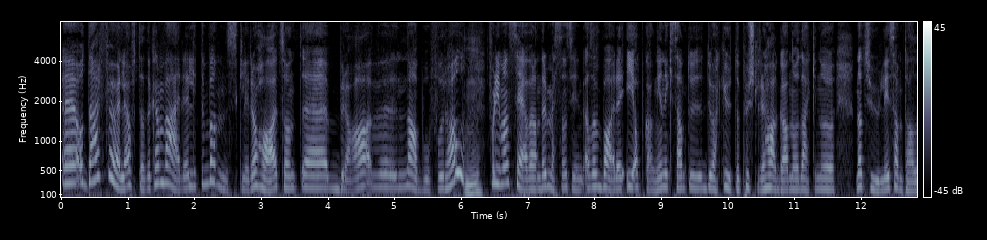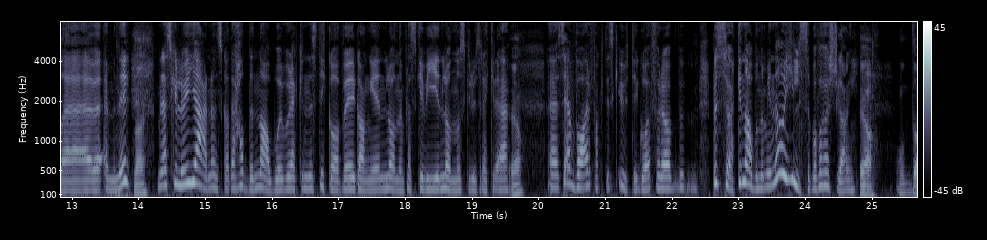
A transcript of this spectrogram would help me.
Eh, og der føler jeg ofte at det kan være litt vanskeligere å ha et sånt uh, bra eh, naboforhold. Mm. Fordi man ser hverandre mest sannsynlig altså bare i oppgangen. ikke sant? Du, du er ikke ute og pusler i hagen, og det er ikke noe naturlige samtaleemner. Nei. Men jeg skulle jo gjerne ønske at jeg hadde naboer hvor jeg kunne stikke over gangen, låne en flaske vin, låne noen skrutrekkere. Ja. Uh, Så jeg var faktisk ute i går for å besøke naboene mine og hilse på for første gang. ja. Og da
